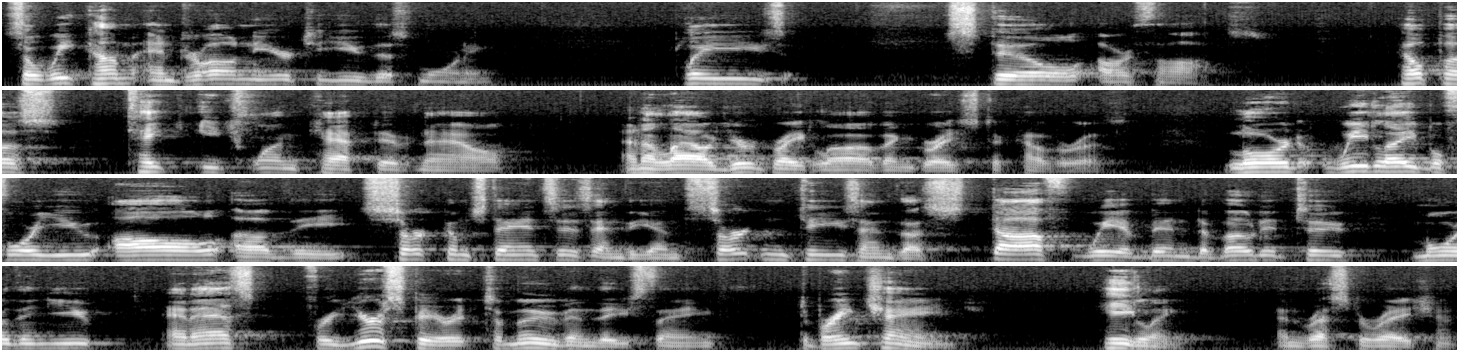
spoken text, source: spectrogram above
So we come and draw near to you this morning. Please still our thoughts. Help us take each one captive now and allow your great love and grace to cover us. Lord, we lay before you all of the circumstances and the uncertainties and the stuff we have been devoted to more than you and ask for your spirit to move in these things to bring change, healing, and restoration.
